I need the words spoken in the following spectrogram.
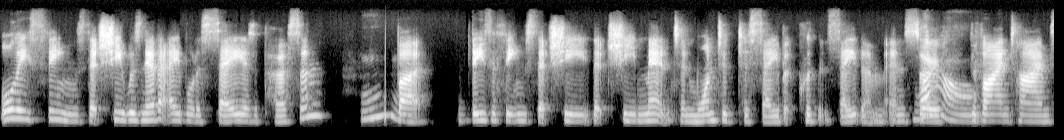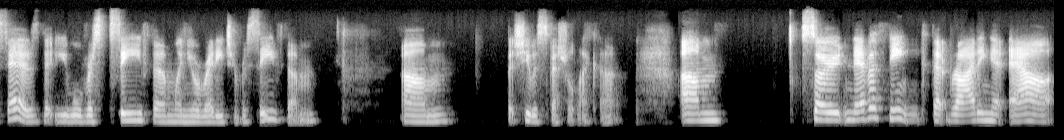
all these things that she was never able to say as a person Mm. but these are things that she that she meant and wanted to say but couldn't say them and so Wow. divine time says that you will receive them when you're ready to receive them um but she was special like that um so never think that writing it out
